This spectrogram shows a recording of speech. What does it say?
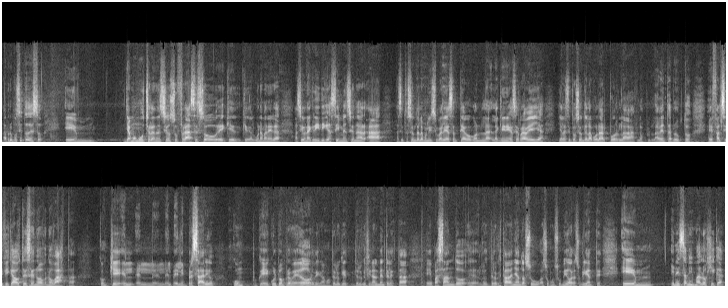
a propósito de eso, em, llamó mucho la atención su frase sobre que, de alguna manera hacía una crítica sin mencionar a la situación de la Municipalidad de Santiago con la, Clínica Sierra Bella y a la situación de la Polar por la, venta de productos eh, falsificados. Usted dice, no, no basta con que el empresario culpa a un proveedor, digamos, de lo que, de lo que finalmente le está eh, pasando, eh, de lo que está dañando a su, a su consumidor, a su cliente. Em, en esa misma lógica,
